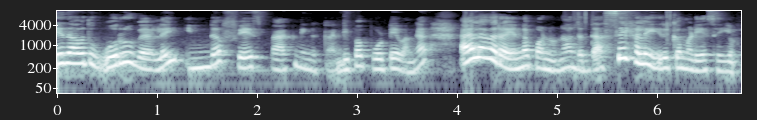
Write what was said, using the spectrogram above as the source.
ஏதாவது ஒரு வேளை இந்த ஃபேஸ் பேக் நீங்கள் கண்டிப்பாக போட்டே வாங்க. ஆலோவேரா என்ன பண்ணுன்னா அந்த தசைகளை இருக்க முடிய செய்யும்.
